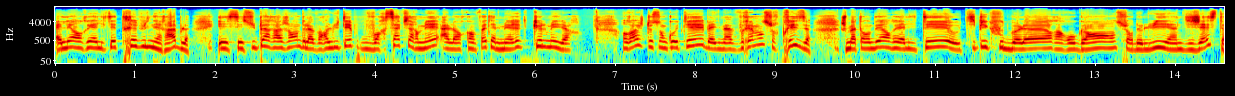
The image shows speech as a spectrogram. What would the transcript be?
elle est en réalité très vulnérable. Et c'est super rageant de l'avoir lutté pour pouvoir s'affirmer alors qu'en fait, elle mérite que le meilleur. Roche, de son côté, bah, il m'a vraiment surprise. Je m'attendais en réalité au typique footballeur, arrogant, sûr de lui et indigeste.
